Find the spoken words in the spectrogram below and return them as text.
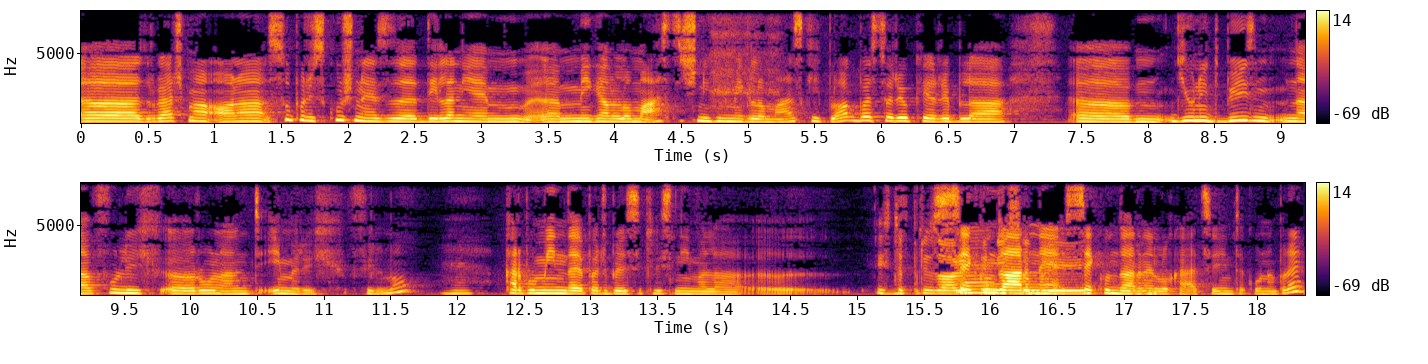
Uh, drugače ima ona super izkušnje z delanjem uh, megalomastičnih in megalomanskih blokbusterjev, ker je bila um, Unit B na fulih uh, Roland Emerich filmov, uh mhm. -huh. kar pomeni, da je pač basically snimala. Uh, tiste prizore, sekundarne, bili... sekundarne lokacije in tako naprej.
